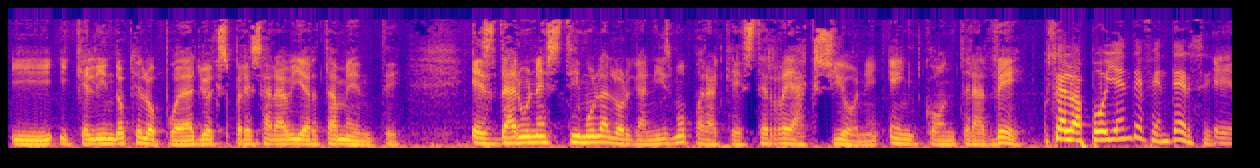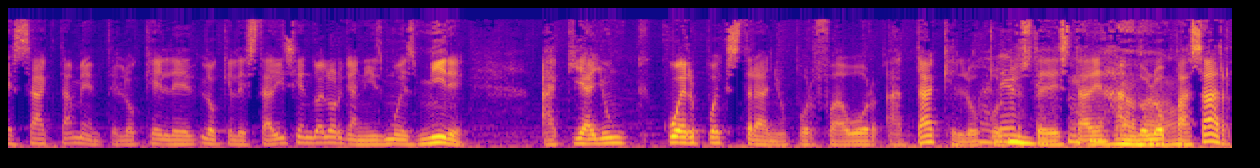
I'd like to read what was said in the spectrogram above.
y, y qué lindo que lo pueda yo expresar abiertamente, es dar un estímulo al organismo para que éste reaccione en contra de. O sea, lo apoya en defenderse. Exactamente, lo que le, lo que le está diciendo al organismo es, mire, aquí hay un cuerpo extraño, por favor, atáquelo, porque usted está dejándolo pasar.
